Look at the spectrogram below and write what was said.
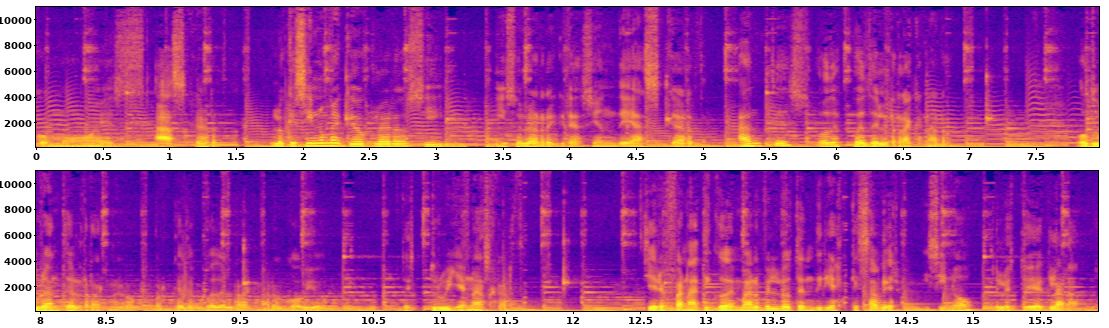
como es Asgard. Lo que sí no me quedó claro si hizo la recreación de Asgard antes o después del Ragnarok. O durante el Ragnarok, porque después del Ragnarok, obvio, destruyen Asgard. Si eres fanático de Marvel lo tendrías que saber, y si no, te lo estoy aclarando.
